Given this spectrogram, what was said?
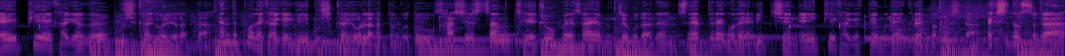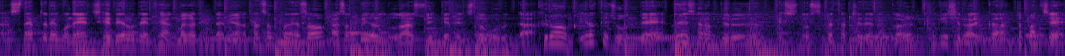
AP의 가격을 무식하게 올려갔다. 핸드폰의 가격이 무식하게 올라갔던 것도 사실상 제조 회사의 문제보다는 스냅드래곤의 미친 AP 가격 때문에 그랬던 것이다. 엑시노스 가 스냅드래곤의 제대로 된 대항마가 된다면 삼성폰에서 가성비를 논할 수 있게 될지도 모른다. 그럼 이렇게 좋은데 왜 사람들은 엑시노스가 탑재되는 걸 크게 싫어할까? 첫 번째,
